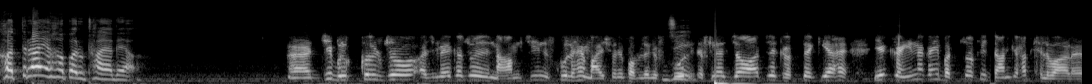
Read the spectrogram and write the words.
खतरा यहाँ पर उठाया गया। जी बिल्कुल जो अजमेर का जो नामचीन स्कूल है माहेश्वरी पब्लिक स्कूल इसने जो आज कृत्य किया है ये कहीं ना कहीं बच्चों की जान के साथ खिलवाड़ है।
